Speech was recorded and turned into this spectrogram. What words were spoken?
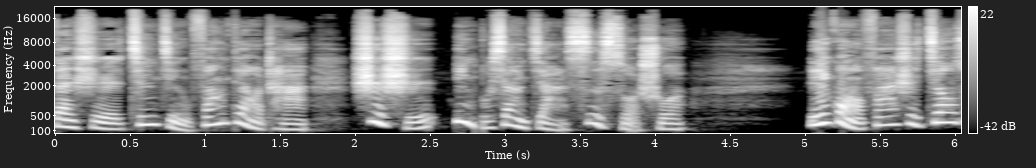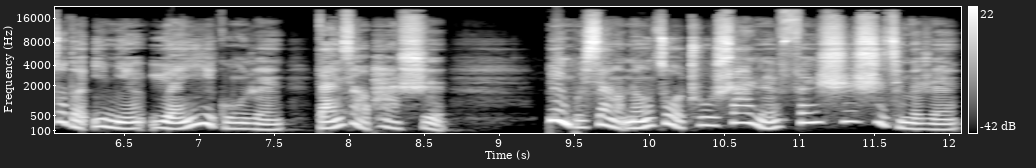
但是经警方调查，事实并不像贾四所说。李广发是焦作的一名园艺工人，胆小怕事，并不像能做出杀人分尸事情的人。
